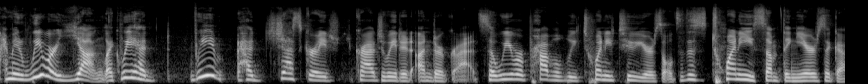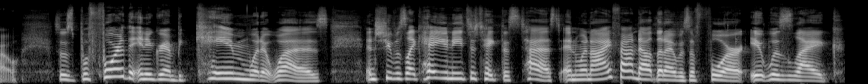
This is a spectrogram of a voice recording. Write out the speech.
I mean, we were young, like we had we had just grad- graduated undergrad. So we were probably 22 years old. So this is 20 something years ago. So it was before the Enneagram became what it was. And she was like, hey, you need to take this test. And when I found out that I was a four, it was like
